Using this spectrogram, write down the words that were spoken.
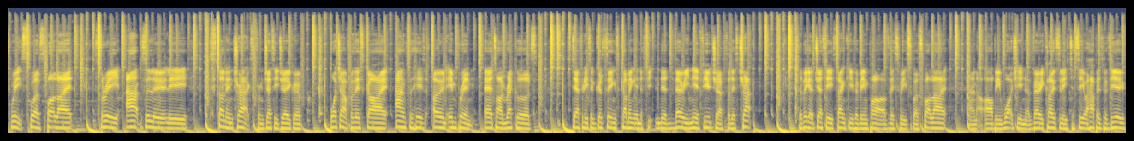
this week's Swerve Spotlight. Three absolutely stunning tracks from Jesse Jacob. Watch out for this guy and for his own imprint, Airtime Records. Definitely some good things coming in the, in the very near future for this chap. So big up Jesse, thank you for being part of this week's Swerve Spotlight. And I'll be watching very closely to see what happens with you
